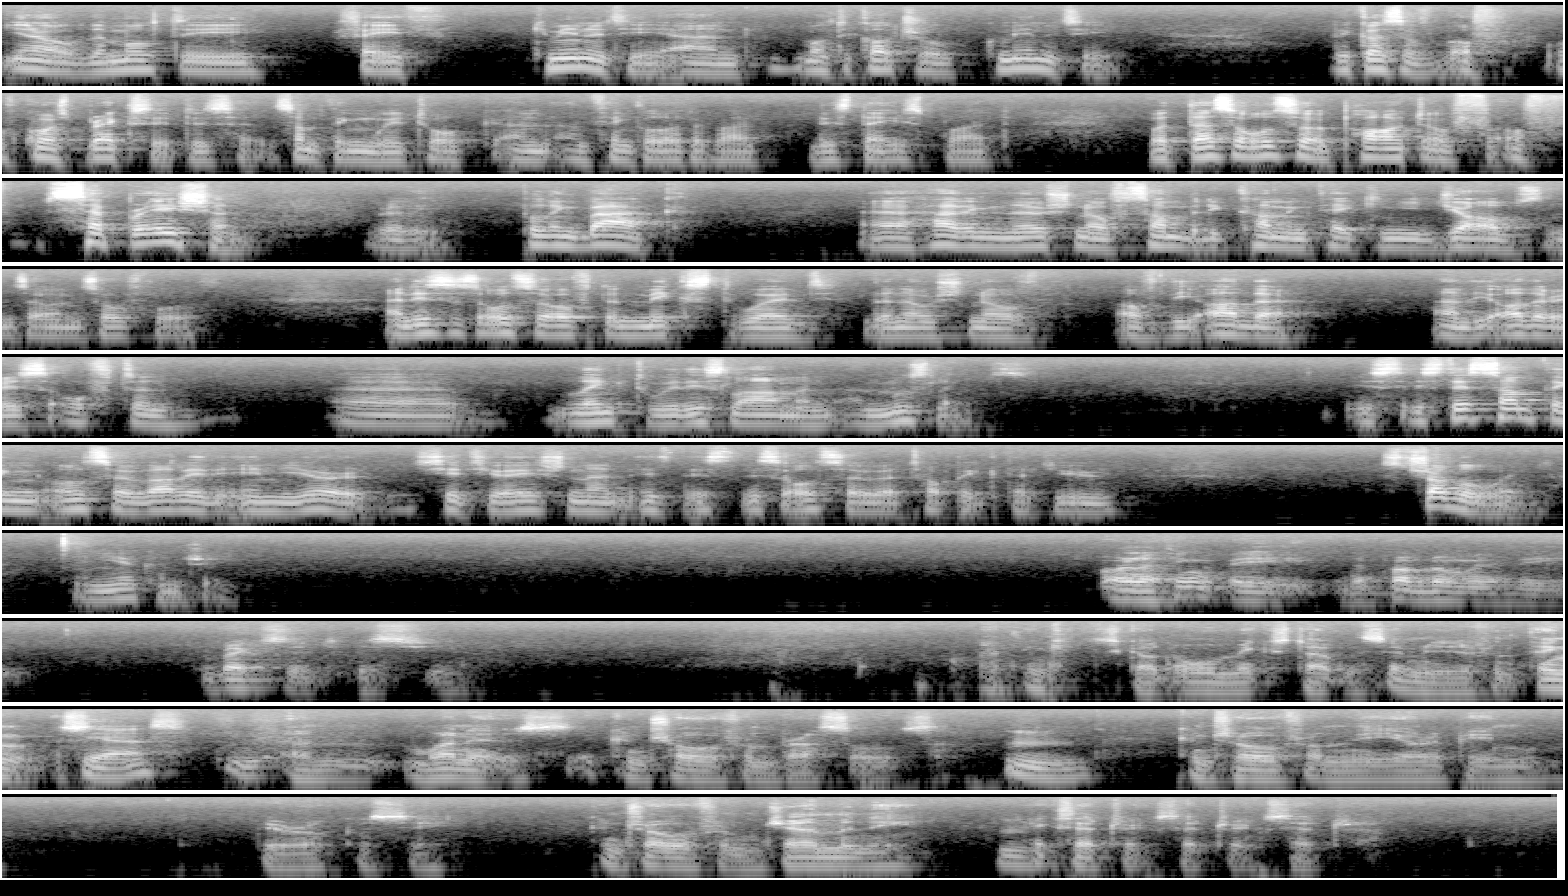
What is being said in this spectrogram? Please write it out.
you know the multi faith community and multicultural community because of, of, of course Brexit is something we talk and, and think a lot about these days, but but that's also a part of, of separation, really pulling back, uh, having the notion of somebody coming, taking your jobs, and so on and so forth. And this is also often mixed with the notion of, of the other, and the other is often uh, linked with Islam and, and Muslims. Is, is this something also valid in your situation, and is, is this also a topic that you struggle with in your country? Well, I think the, the problem with the Brexit issue, I think it's got all mixed up with so many different things. Yes. Um, one is control from Brussels, Mm. control from the European bureaucracy, control from Germany, etc., etc., etc.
